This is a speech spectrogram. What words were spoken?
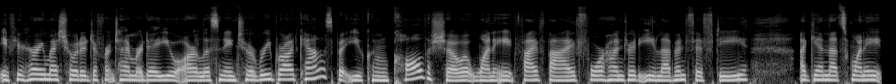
If you're hearing my show at a different time or day, you are listening to a rebroadcast, but you can call the show at 1 855 400 1150. Again, that's 1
